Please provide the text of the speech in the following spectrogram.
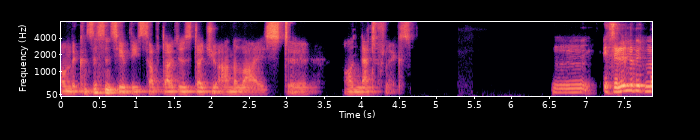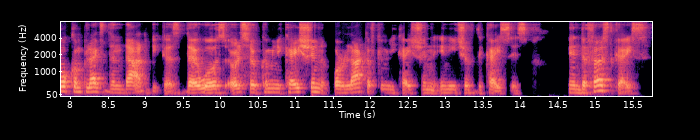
on the consistency of these subtitles that you analyzed uh, on Netflix? Mm, it's a little bit more complex than that because there was also communication or lack of communication in each of the cases. In the first case,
